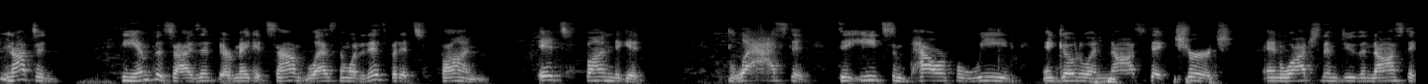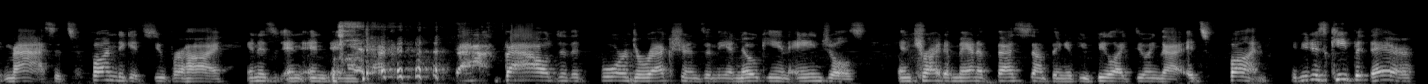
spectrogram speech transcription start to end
not to de-emphasize it or make it sound less than what it is, but it's fun. It's fun to get blasted, to eat some powerful weed and go to a mm-hmm. Gnostic church and watch them do the Gnostic mass. It's fun to get super high and is and and, and bow to the four directions and the Enochian angels and try to manifest something if you feel like doing that. It's fun. If you just keep it there,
